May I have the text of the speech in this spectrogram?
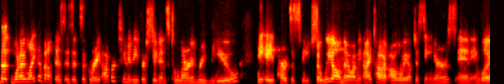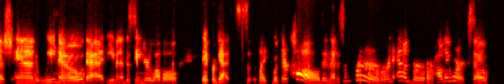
But what I like about this is it's a great opportunity for students to learn and review the eight parts of speech. So we all know, I mean, I taught all the way up to seniors in English, and we know that even at the senior level, they forget like what they're called and that it's a verb or an adverb or how they work. So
